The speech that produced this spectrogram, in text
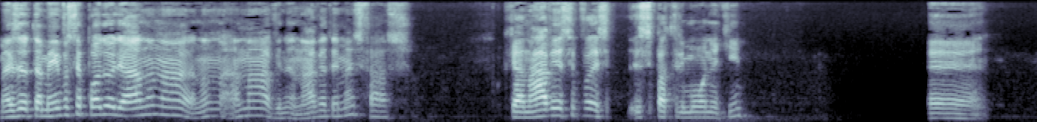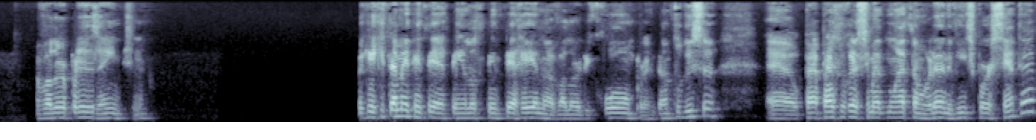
Mas também você pode olhar na, na, na, nave, né? A nave é até mais fácil. Porque a nave, esse, esse patrimônio aqui, é, é valor presente, né? Porque aqui também tem, tem, tem terreno, é valor de compra, então tudo isso é, parece que o crescimento não é tão grande, 20% é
